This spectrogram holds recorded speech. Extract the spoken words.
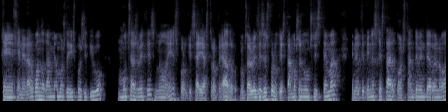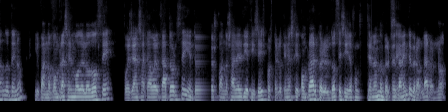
que en general cuando cambiamos de dispositivo, muchas veces no es porque se haya estropeado, muchas veces es porque estamos en un sistema en el que tienes que estar constantemente renovándote, ¿no? Y cuando compras el modelo 12, pues ya han sacado el 14 y entonces cuando sale el 16, pues te lo tienes que comprar, pero el 12 sigue funcionando perfectamente, pero claro, no,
